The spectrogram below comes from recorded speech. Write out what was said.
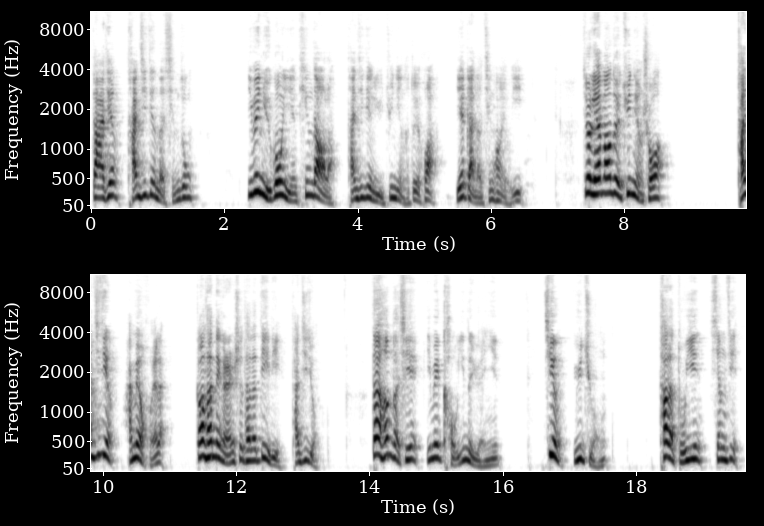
打听谭其敬的行踪。一位女工已经听到了谭其敬与军警的对话，也感到情况有异，就连忙对军警说：“谭其静还没有回来，刚才那个人是他的弟弟谭其炯。”但很可惜，因为口音的原因，静与囧，他的读音相近。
